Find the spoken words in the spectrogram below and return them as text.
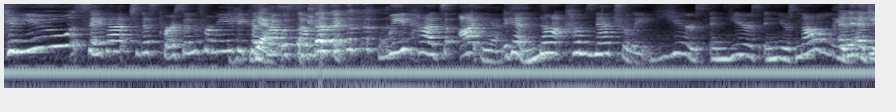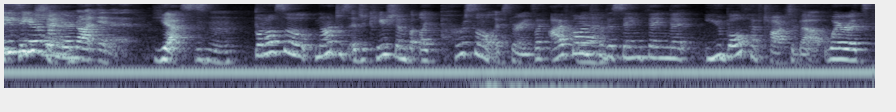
can you say that to this person for me? Because that was so perfect. We've had to, I, Yes. again, not comes naturally. Years and years and years. Not only and it's education. easier when you're not in it. Yes. Mhm. But also not just education, but like personal experience. Like I've gone Yeah. through the same thing that you both have talked about, where it's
